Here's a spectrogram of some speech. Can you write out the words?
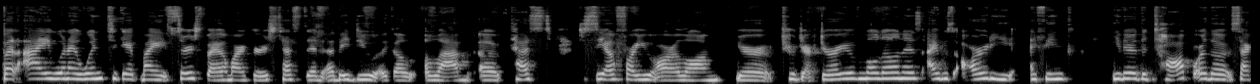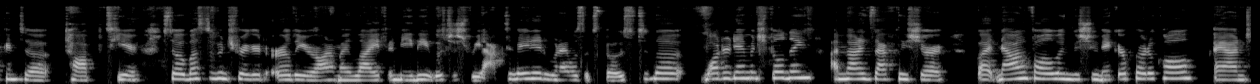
But I when I went to get my CIRS biomarkers tested, uh, they do like a, a lab uh, test to see how far you are along your trajectory of mold illness. I was already, I think, either the top or the second to top tier. So it must have been triggered earlier on in my life, and maybe it was just reactivated when I was exposed to the water damage building. I'm not exactly sure, but now I'm following the Shoemaker protocol and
